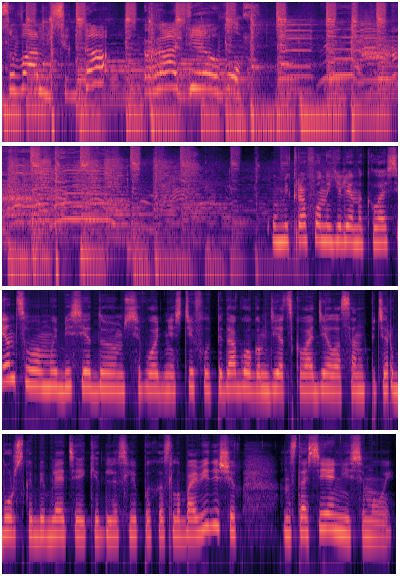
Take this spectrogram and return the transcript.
С вами всегда Радио ВОЗ. У микрофона Елена Колосенцева. Мы беседуем сегодня с тифлопедагогом детского отдела Санкт-Петербургской библиотеки для слепых и слабовидящих Анастасией Анисимовой.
